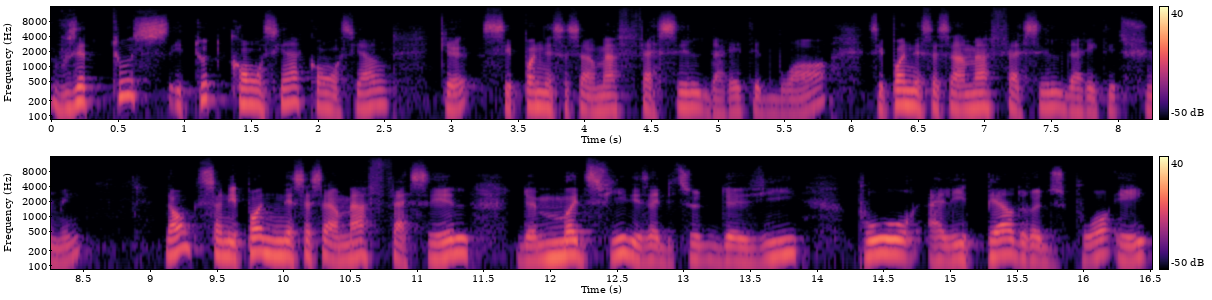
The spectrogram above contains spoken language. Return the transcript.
vous êtes tous et toutes conscients, conscientes que ce n'est pas nécessairement facile d'arrêter de boire, ce n'est pas nécessairement facile d'arrêter de fumer. Donc, ce n'est pas nécessairement facile de modifier des habitudes de vie pour aller perdre du poids et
